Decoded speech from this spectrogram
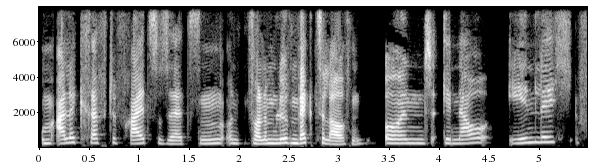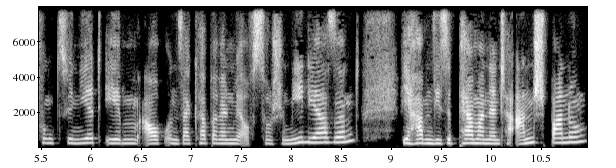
um alle Kräfte freizusetzen und von einem Löwen wegzulaufen. Und genau ähnlich funktioniert eben auch unser Körper, wenn wir auf Social Media sind. Wir haben diese permanente Anspannung.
